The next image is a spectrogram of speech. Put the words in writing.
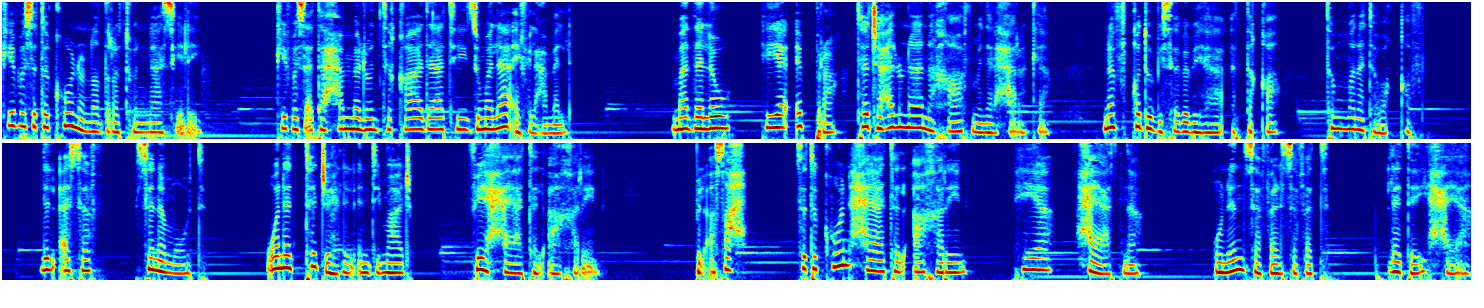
كيف ستكون نظرة الناس لي؟ كيف سأتحمل انتقادات زملائي في العمل؟ ماذا لو هي إبرة تجعلنا نخاف من الحركة نفقد بسببها الثقة ثم نتوقف. للأسف سنموت ونتجه للإندماج في حياة الآخرين. بالأصح ستكون حياة الآخرين هي حياتنا وننسى فلسفة لدي حياة.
